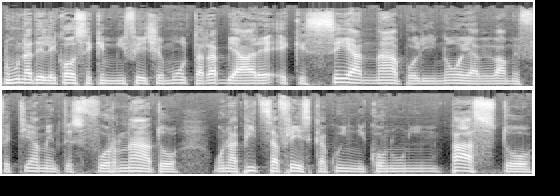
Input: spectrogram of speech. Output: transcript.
una delle cose che mi fece molto arrabbiare è che se a Napoli noi avevamo effettivamente sfornato una pizza fresca, quindi con un impasto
